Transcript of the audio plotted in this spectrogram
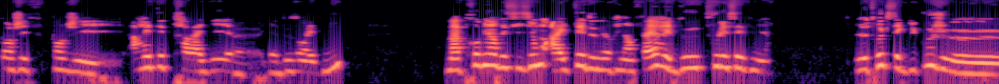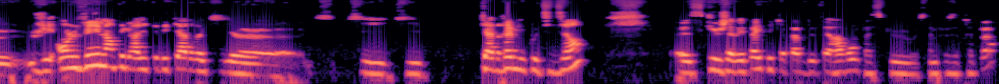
quand j'ai quand j'ai arrêté de travailler euh, il y a deux ans et demi, ma première décision a été de ne rien faire et de tout laisser venir. Le truc, c'est que du coup, je j'ai enlevé l'intégralité des cadres qui, euh, cadraient mon quotidien, euh, ce que j'avais pas été capable de faire avant parce que ça me faisait très peur.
